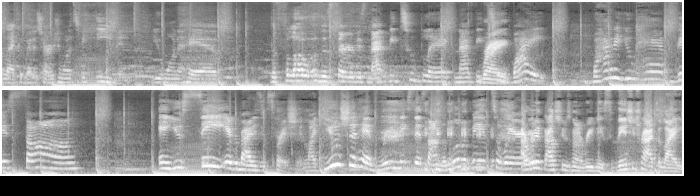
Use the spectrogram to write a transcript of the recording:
lack of better terms, you want it to be even. You want to have the flow of the service not be too black, not be Right. too white. Why do you have this song? And you see everybody's expression. Like you should have remixed that song a little bit to where I really thought she was gonna remix it. Then she tried to like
